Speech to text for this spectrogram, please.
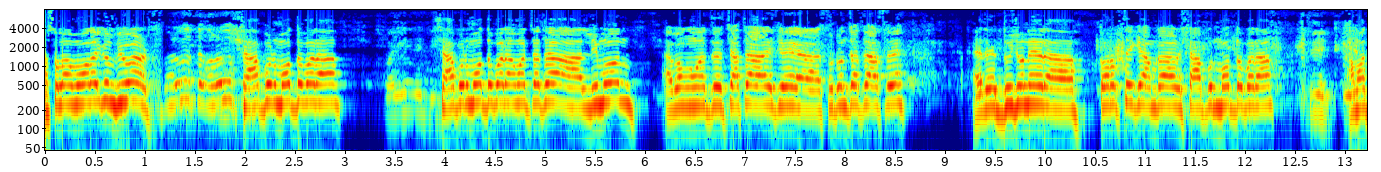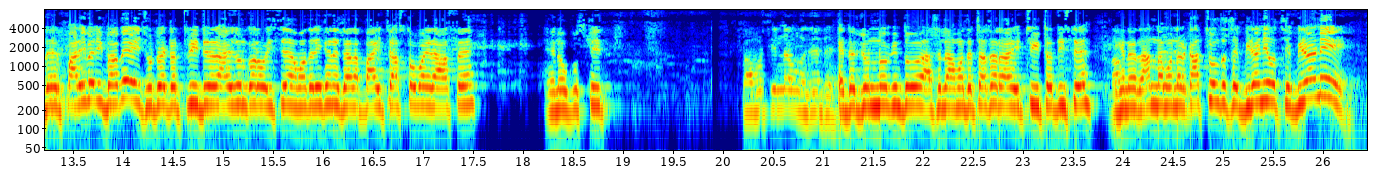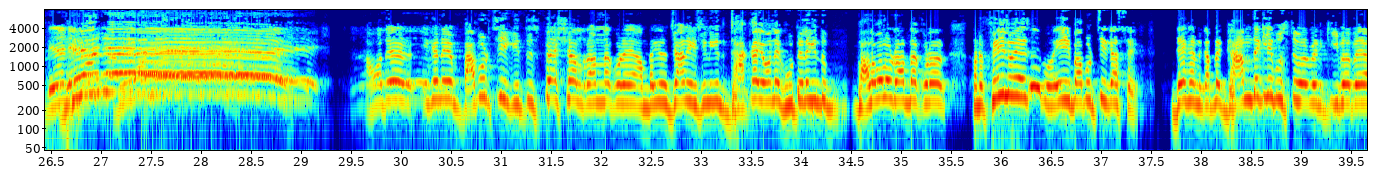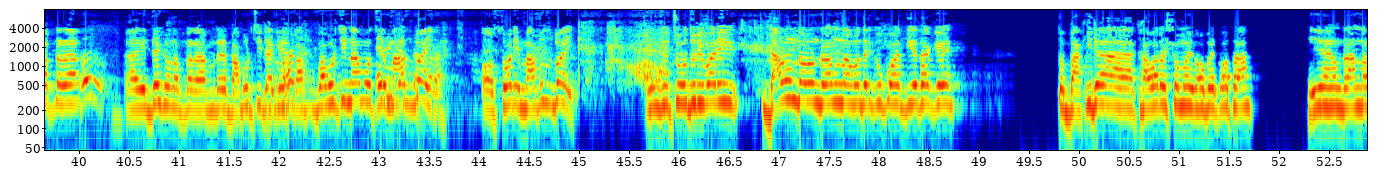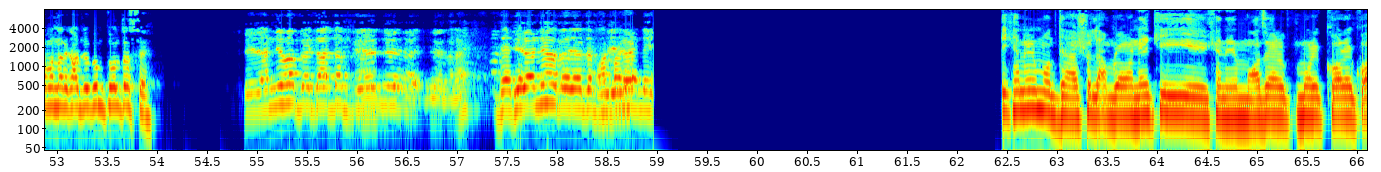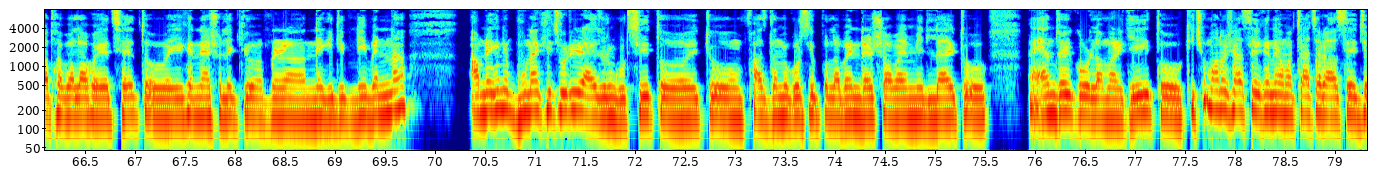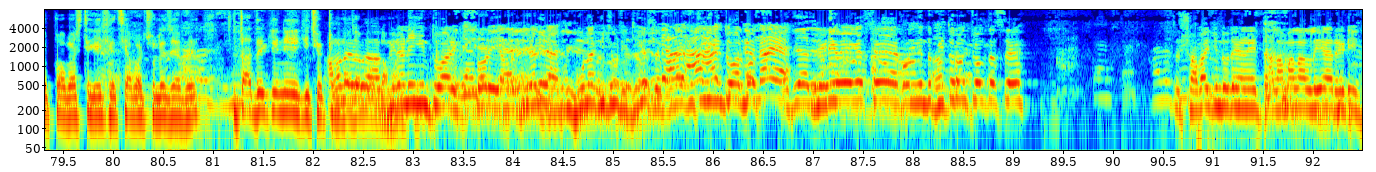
আসসালামু আলাইকুম ভিউয়ার্স। শাহপুর মধ্যপাড়া। শাহপুর মধ্যপাড়া আমার চাচা লিমন এবং আমার যে চাচা এই যে ছোটন চাচা আছে এদের দুজনের তরফ থেকে আমরা শাহপুর মধ্যপাড়া আমাদের পারিবারিক ভাবে এই ছোট একটা ট্রিটের আয়োজন করা হয়েছে। আমাদের এখানে যারা বাই চাস্ত ভাইরা আছে এখানে উপস্থিত। এদের। জন্য কিন্তু আসলে আমাদের চাচারা এই ট্রিটটা দিছে। এখানে রান্না বান্নার কাজ চলতেছে। বিরিয়ানি হচ্ছে। বিরিয়ানি! আমাদের এখানে বাবুর্চি কিন্তু স্পেশাল রান্না করে আমরা কিন্তু জানি তিনি কিন্তু ঢাকায় অনেক হোটেলে কিন্তু ভালো ভালো রান্না করার মানে ফেল হয়ে যাব এই বাবুর্চির কাছে। দেখেন আপনি ঘাম দেখলে বুঝতে পারবেন কীভাবে আপনারা এই দেখুন আপনারা আমাদের বাবুর্চিটাকে বাবু- বাবুর্চির নাম হচ্ছে মাস ভাই। ও সরি মাহফুজ ভাই। কিন্তু চৌধুরী বাড়ি দারুণ দারুণ রান্না আমাদেরকে উপহার দিয়ে থাকে। তো বাকিটা খাওয়ার সময় হবে কথা। এই এখন রান্না বান্নার কার্যক্রম চলতেছে। বিরিয়ানি হবে দাদা বিরিয়ানি বিরিয়ানি হবে দাদা এখানের মধ্যে আসলে আমরা অনেকেই এখানে মজার করে কথা বলা হয়েছে তো এখানে আসলে কেউ আপনারা নেগেটিভ নেবেন না। আমরা এখানে ভুনা খিচুড়ির আয়োজন করছি তো একটু ফার্স্ট দামে করছি পোলাবাইনরা সবাই মিল্লা একটু এনজয় করলাম আর কি তো কিছু মানুষ আছে এখানে আমার চাচারা আছে যে প্রবাস থেকে এসেছে আবার চলে যাবে। তো তাদেরকে নিয়ে কিছু একটু মজা করলাম বিরিয়ানি কিন্তু আর সরি আমরা বিরিয়ানি না ভুনা খিচুড়ি ঠিক আছে? ভুনা খিচুড়ি কিন্তু অলমোস্ট রেডি হয়ে গেছে এখন কিন্তু বিতরণ চলতেছে। তো সবাই কিন্তু দেখেন এই তালামালা লেয়া রেডি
